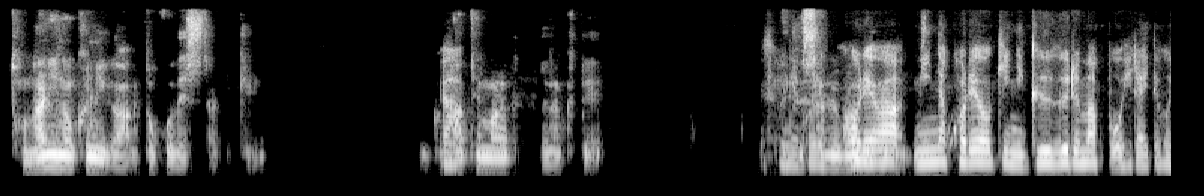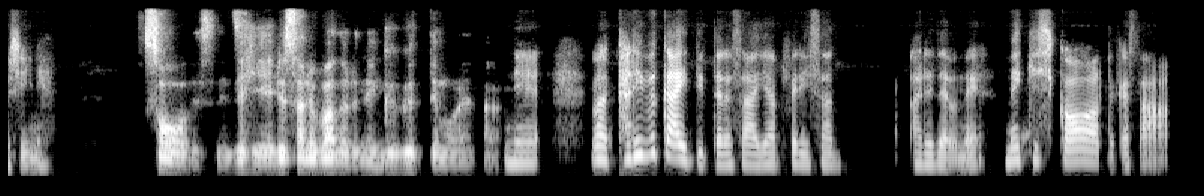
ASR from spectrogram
隣の国がどこでしたっけ？グアテマラじゃなくて、そうね、これこれはみんなこれを機に Google マップを開いてほしいね。そうですね。ぜひエルサルバドルでググってもらえたら。ね。まあ、カリブ海って言ったらさ、やっぱりさ、あれだよね。メキシコとかさ、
